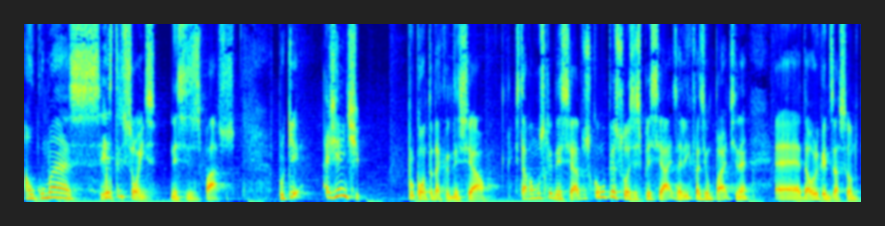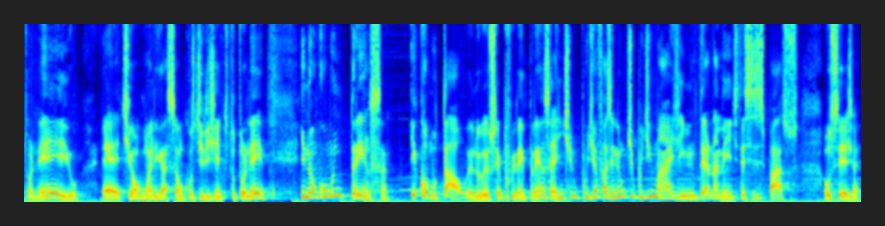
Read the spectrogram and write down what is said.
algumas restrições nesses espaços. Porque a gente, por conta da credencial, estávamos credenciados como pessoas especiais ali que faziam parte né, é, da organização do torneio, é, tinham alguma ligação com os dirigentes do torneio, e não como imprensa. E como tal, eu, eu sempre fui da imprensa, a gente não podia fazer nenhum tipo de imagem internamente desses espaços. Ou seja,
